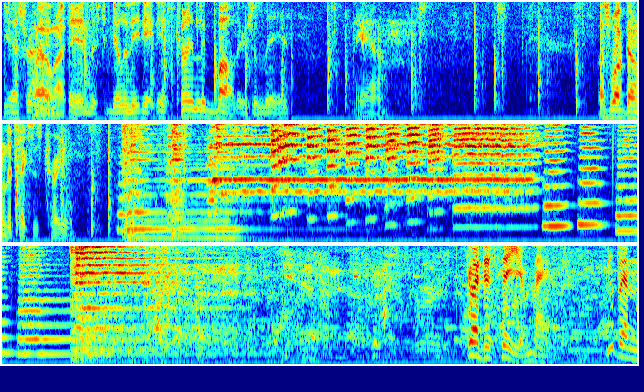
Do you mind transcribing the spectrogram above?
Yes, sir. Well, I I- understand, Mr. Dillon. It, it, it kindly bothers a man. Yeah. Let's walk down to the Texas Trail. Good to see you, Matt. You've been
